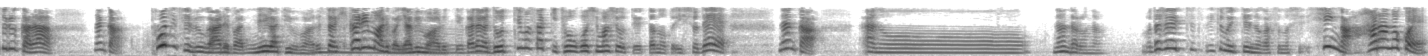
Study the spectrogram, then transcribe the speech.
するから、なんかポジティブがあればネガティブもある。うんだ光もあれば闇もあるっていうか、だからどっちもさっき統合しましょうって言ったのと一緒で、なんか、あのーなんだろうな。私がいつも言ってるのが、その、し真が腹の声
